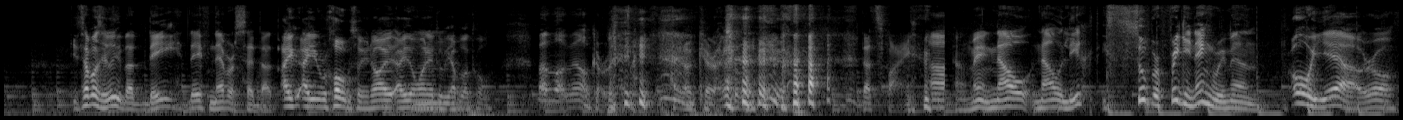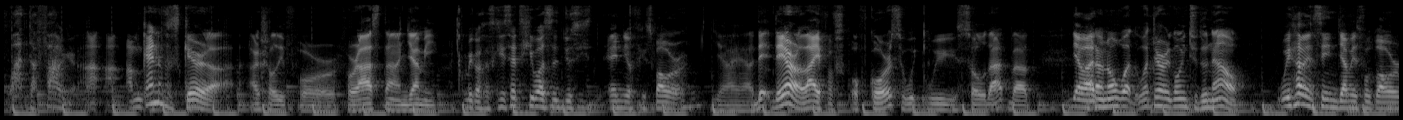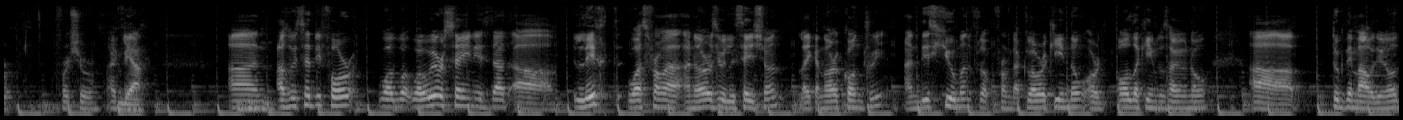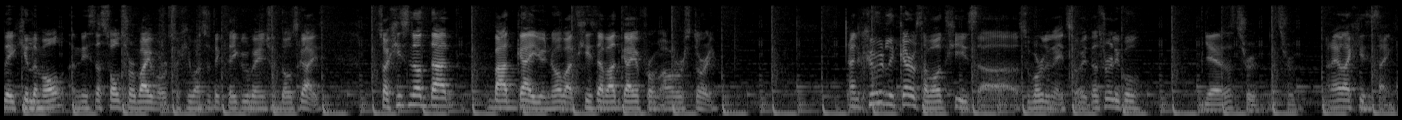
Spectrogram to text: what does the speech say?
It's a possibility, but they they've never said that. I, I hope so. You know, I, I don't want it to be a plot hole, but no, I don't care. I don't care actually. That's fine. and man, now now Licht is super freaking angry, man. Oh yeah, bro. What the fuck? I, I'm kind of scared uh, actually for for Asta and Yami. Because as he said he wasn't using any of his power. Yeah, yeah. They, they are alive, of, of course. We, we saw that, but Yeah, I don't know what what they're going to do now. We haven't seen Yami's full power for sure. I think. Yeah. And as we said before, what, what, what we were saying is that uh, Licht was from a, another civilization, like another country, and this human from, from the Clover Kingdom, or all the kingdoms, I don't know, uh, took them out, you know, they killed them all, and he's a sole survivor, so he wants to take, take revenge on those guys. So he's not that bad guy, you know, but he's the bad guy from our story. And he really cares about his uh, subordinates, so that's really cool. Yeah, that's true. That's true. And I like his design.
